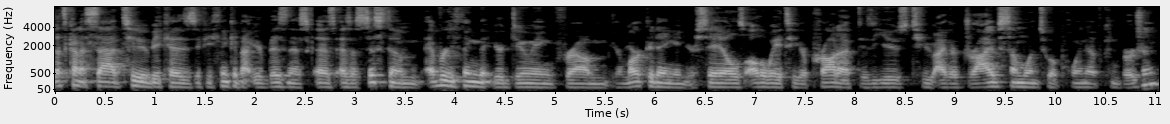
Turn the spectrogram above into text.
that's kind of sad too, because if you think about your business as, as a system, everything that you're doing from your marketing and your sales all the way to your product is used to either drive someone to a point of conversion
